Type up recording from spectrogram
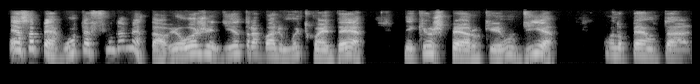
Essa pergunta é fundamental. Eu, hoje em dia, trabalho muito com a ideia de que eu espero que um dia, quando perguntar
